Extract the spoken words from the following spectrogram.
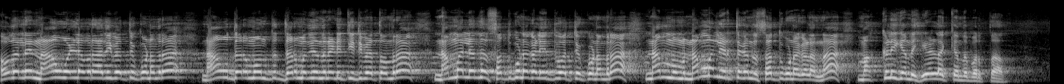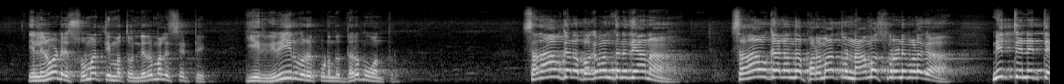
ಹೌದಲ್ರಿ? ನಾವು ಒಳ್ಳೆಯವರಾದಿವಿ ತಿಳ್ಕೊಂಡ್ರೆ ನಾವು ಧರ್ಮ ಅಂತ, ಧರ್ಮದಿಂದ ನಡೀತಿದ್ವಿ ಅಂತಂದ್ರೆ ನಮ್ಮಲ್ಲಿಂದ ಸದ್ಗುಣಗಳಿದ್ವು ಅಂತ ತಿಳ್ಕೊಂಡ್ರೆ ನಮ್ಮ ನಮ್ಮಲ್ಲಿ ಇರ್ತಕ್ಕಂಥ ಸದ್ಗುಣಗಳನ್ನು ಮಕ್ಕಳಿಗೆಂದು ಹೇಳಕ್ಕೆಂದ ಬರ್ತದೆ. ಇಲ್ಲಿ ನೋಡ್ರಿ ಸುಮತಿ ಮತ್ತು ನಿರ್ಮಲ ಶೆಟ್ಟಿ, ಈ ಹಿರಿಯರ್ವರು ಕೂಡ ಧರ್ಮವಂತರು. ಸದಾಕಾಲ ಭಗವಂತನ ಧ್ಯಾನ. ಸದಾವಕಾಲಂದ ಪರಮಾತ್ಮ ನಾಮಸ್ಮರಣೆ ಒಳಗೆ ನಿತ್ಯ ನಿತ್ಯ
